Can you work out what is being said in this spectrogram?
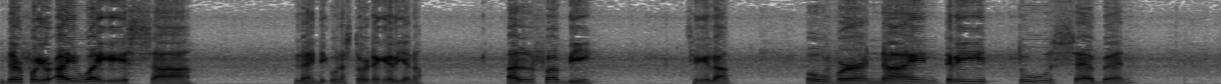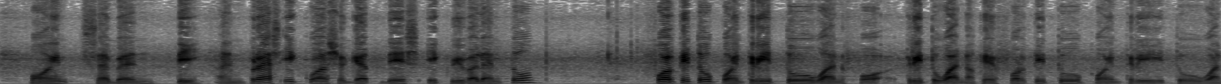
So therefore your IY is, uh, wala, hindi ko na stored ang area, no? Alpha B, sige lang, over 9327.70. And press equals, you get this equivalent to 42.3214 321. Okay, 42.321.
